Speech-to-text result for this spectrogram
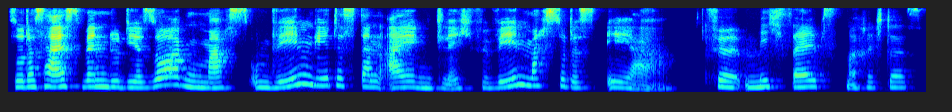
So, das heißt, wenn du dir Sorgen machst, um wen geht es dann eigentlich? Für wen machst du das eher? Für mich selbst mache ich das.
